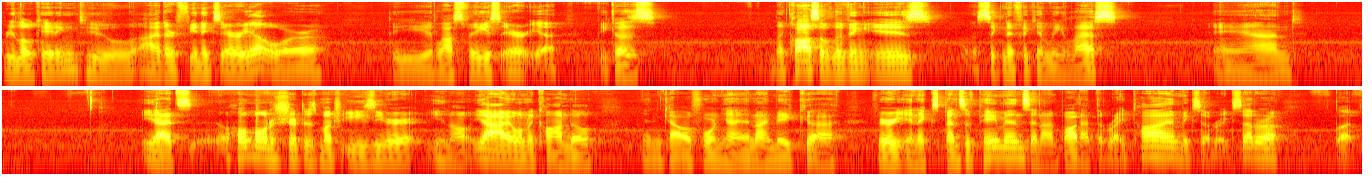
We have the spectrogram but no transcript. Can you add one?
relocating to either Phoenix area or the Las Vegas area because the cost of living is significantly less and yeah it's home ownership is much easier you know. Yeah i own a condo in california and i make uh, very inexpensive payments and i bought at the right time etc etc but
